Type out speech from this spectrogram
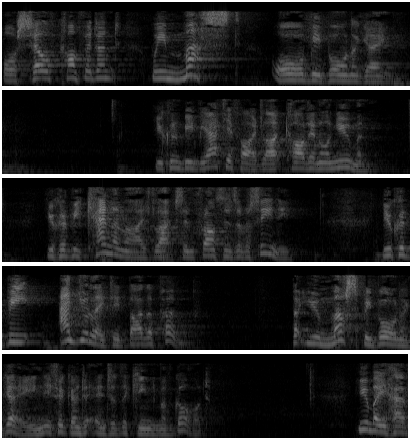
or self confident, we must all be born again. You can be beatified like Cardinal Newman. You could be canonized like St. Francis of Assisi. You could be adulated by the Pope. But you must be born again if you're going to enter the kingdom of God. You may have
